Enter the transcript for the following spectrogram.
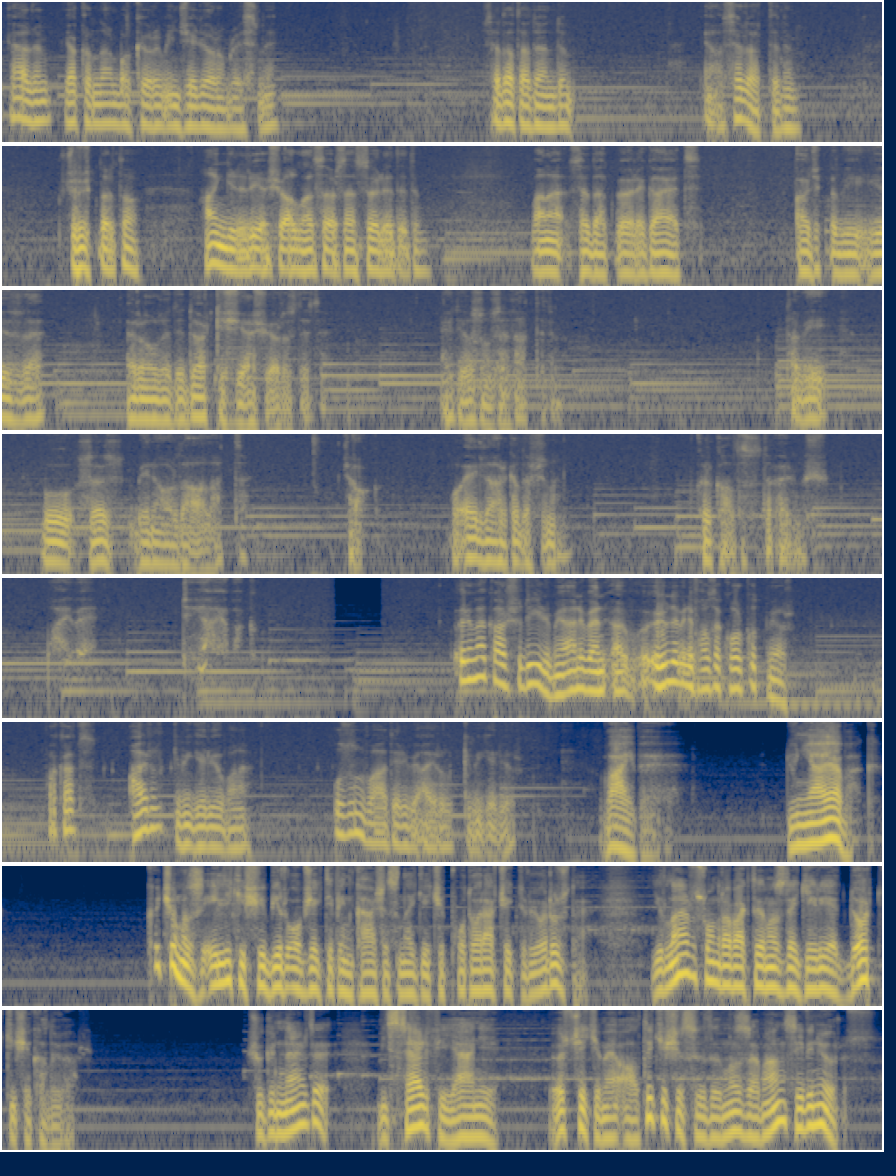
Geldim yakından bakıyorum, inceliyorum resmi. Sedat'a döndüm. Ya Sedat dedim. Bu çocuklar tamam. Hangileri yaşıyor Allah sorsan söyle dedim. Bana Sedat böyle gayet acıklı bir yüzle Erol dedi dört kişi yaşıyoruz dedi. Ne diyorsun Sedat dedim. Tabii bu söz beni orada ağlattı. Çok. O 50 arkadaşının 46'sı da ölmüş. Vay be. Dünyaya bak. Ölüme karşı değilim yani ben ölüm de beni fazla korkutmuyor. Fakat ayrılık gibi geliyor bana. Uzun vadeli bir ayrılık gibi geliyor. Vay be. Dünyaya bak. Kaçımız 50 kişi bir objektifin karşısına geçip fotoğraf çektiriyoruz da yıllar sonra baktığımızda geriye 4 kişi kalıyor. Şu günlerde bir selfie yani öz çekime 6 kişi sığdığımız zaman seviniyoruz.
